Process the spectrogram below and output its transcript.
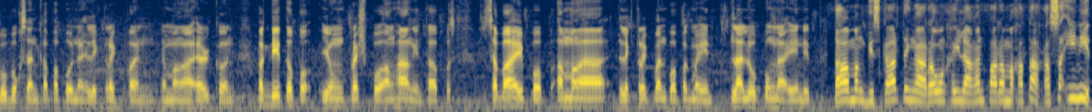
bubuksan ka pa po ng electric fan, ng mga aircon. Pag dito po, yung fresh po ang hangin. Tapos sa bahay po, ang mga electric fan po, pag mainit, lalo pong nainit. Tamang diskarte nga raw ang kailangan para makatakas sa init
